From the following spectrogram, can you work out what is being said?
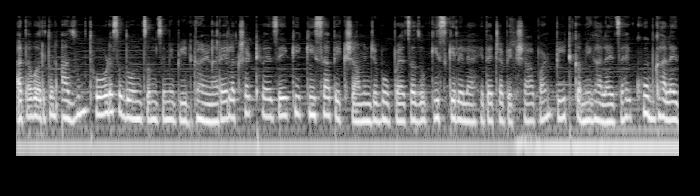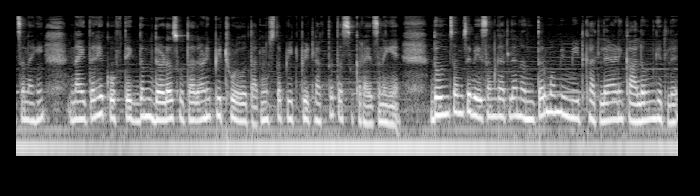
आता वरतून अजून थोडंसं दोन चमचे मी पीठ घालणार आहे. लक्षात ठेवायचं आहे की किसापेक्षा म्हणजे भोपळ्याचा जो किस केलेला आहे त्याच्यापेक्षा आपण पीठ कमी घालायचं आहे. खूप घालायचं नाही. नाहीतर हे कोफते एकदम दडस होतात आणि पिठूळ होतात. नुसतं पीठ पीठ लागतं तसं करायचं नाही आहे दोन चमचे बेसन घातल्यानंतर मग मी मीठ घातलं आहे आणि कालवून घेतलं आहे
